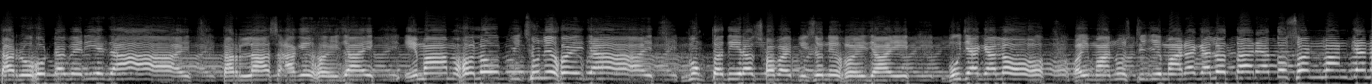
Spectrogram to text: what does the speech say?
তার রুহটা বেরিয়ে যায়, তার লাশ আগে হয়ে যায়, ইমাম হলো পিছনে হয়ে যায়, মুক্তাদিরা সবাই পিছনে হয়ে যায়। বুঝা গেল, ওই মানুষটি যে মারা গেল, তার এত সম্মান কেন?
